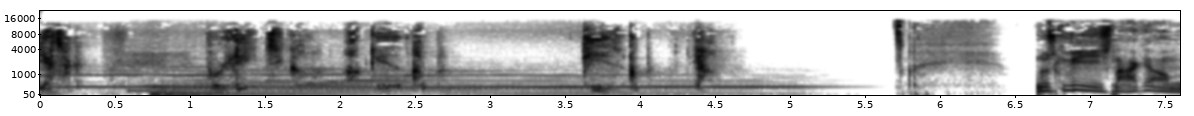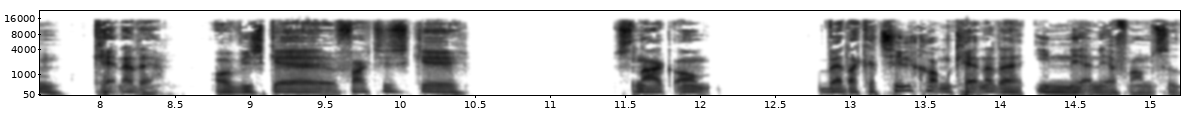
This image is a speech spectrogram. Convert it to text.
Ja, tak. Politikerne har givet op. Givet op, ja. Nu skal vi snakke om Kanada, og vi skal faktisk øh, snakke om, hvad der kan tilkomme Kanada i nær nær fremtid.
